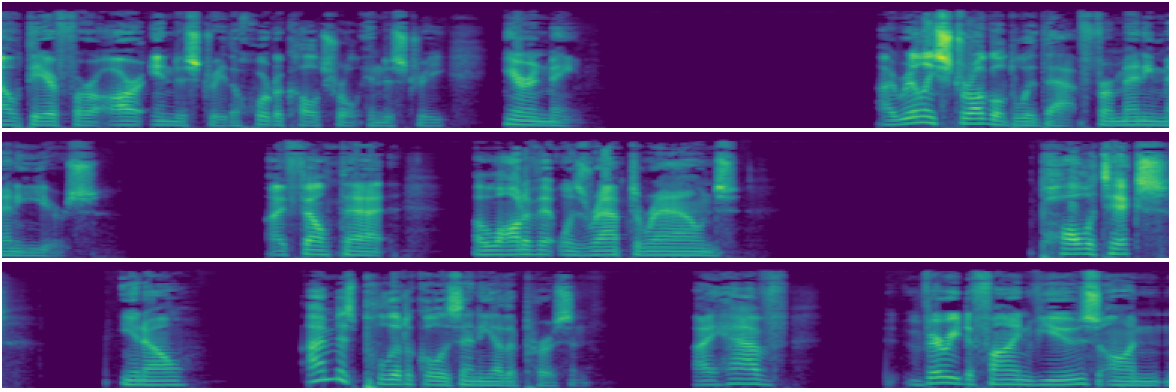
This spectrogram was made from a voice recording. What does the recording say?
out there for our industry, the horticultural industry here in Maine. I really struggled with that for many, many years. I felt that a lot of it was wrapped around politics. You know, I'm as political as any other person. I have very defined views on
